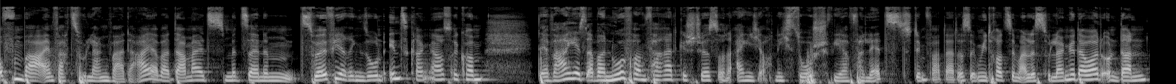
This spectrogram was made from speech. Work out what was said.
offenbar einfach zu lang war da. Er war damals mit seinem zwölfjährigen Sohn ins Krankenhaus gekommen. Der war jetzt aber nur vom Fahrrad gestürzt und eigentlich auch nicht so schwer verletzt. Dem Vater hat das irgendwie trotzdem alles zu lange gedauert und dann,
